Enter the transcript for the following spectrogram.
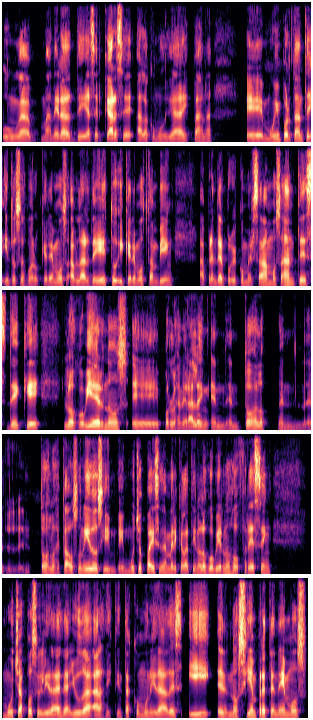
una manera de acercarse a la comunidad hispana eh, muy importante. Entonces, bueno, queremos hablar de esto y queremos también aprender, porque conversábamos antes, de que los gobiernos, por lo general en, todos los Estados Unidos y en muchos países de América Latina, los gobiernos ofrecen muchas posibilidades de ayuda a las distintas comunidades y eh, no siempre tenemos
